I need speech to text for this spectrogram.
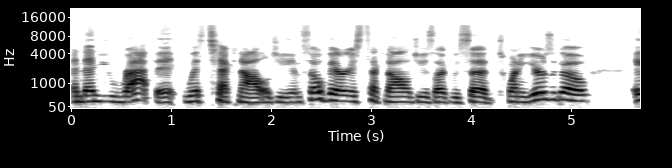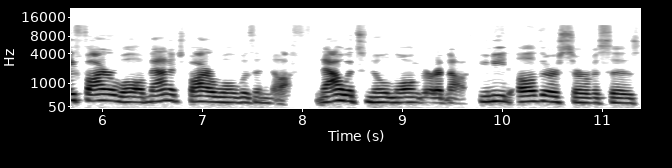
and then you wrap it with technology. And so, various technologies, like we said 20 years ago, a firewall, a managed firewall was enough. Now it's no longer enough. You need other services,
